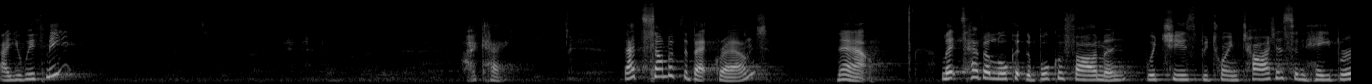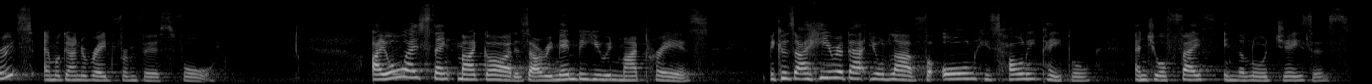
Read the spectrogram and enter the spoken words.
Are you with me? Okay, that's some of the background. Now, let's have a look at the book of Philemon, which is between Titus and Hebrews, and we're going to read from verse 4. I always thank my God as I remember you in my prayers, because I hear about your love for all his holy people and your faith in the Lord Jesus.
